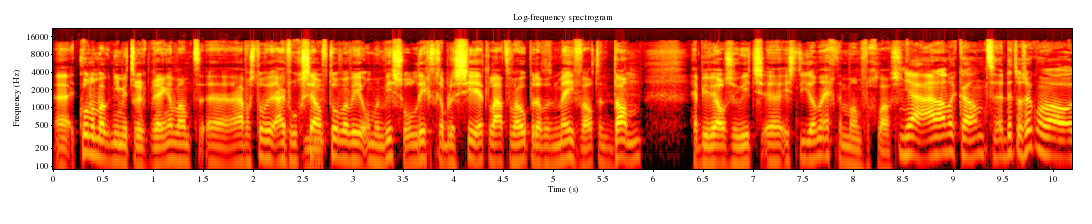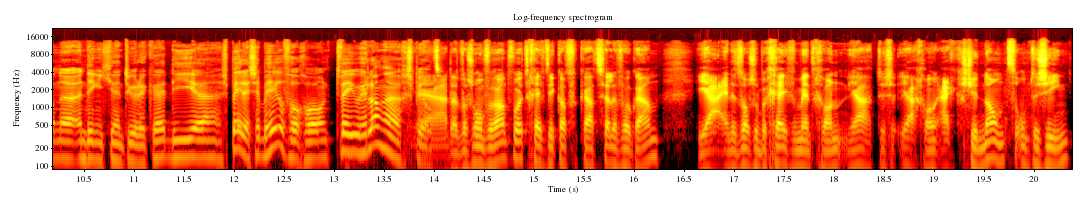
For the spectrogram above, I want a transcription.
uh, ik kon hem ook niet meer terugbrengen. Want uh, hij, was toch, hij vroeg zelf mm. toch wel weer om een wissel. Licht geblesseerd. Laten we hopen dat het meevalt. En dan heb je wel zoiets. is die dan echt een man van glas? Ja, aan de andere kant, dit was ook wel een, een dingetje natuurlijk. Hè. Die spelers hebben heel veel gewoon twee uur lang gespeeld. Ja, dat was onverantwoord. Geeft ik advocaat zelf ook aan. Ja, en het was op een gegeven moment gewoon, ja, tussen, ja, gewoon eigenlijk gênant om te zien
